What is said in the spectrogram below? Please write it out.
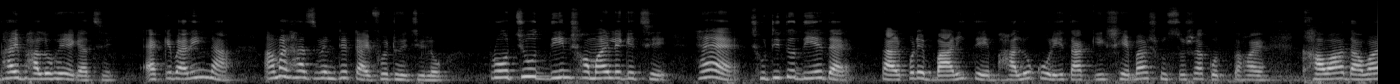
ভাই ভালো হয়ে গেছে। একেবারেই না। আমার হাজব্যান্ডের টাইফয়েড হয়েছিল। প্রচুর দিন সময় লেগেছে। হ্যাঁ ছুটি তো দিয়ে দেয়। তারপরে বাড়িতে ভালো করে তাকে সেবা শুশ্রূষা করতে হয়। খাওয়া দাওয়া,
